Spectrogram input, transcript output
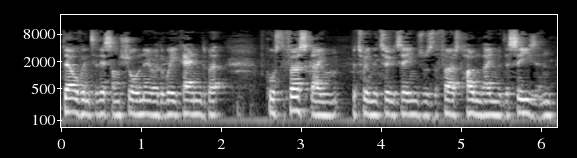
delve into this, I'm sure, nearer the weekend, but of course, the first game between the two teams was the first home game of the season,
